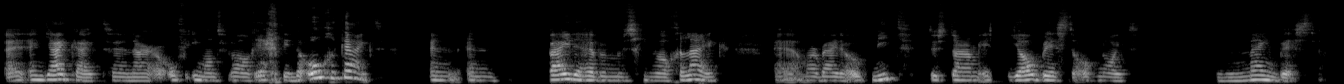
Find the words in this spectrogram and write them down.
En, en jij kijkt eh, naar of iemand wel recht in de ogen kijkt. En, en beide hebben misschien wel gelijk, eh, maar beide ook niet. Dus daarom is jouw beste ook nooit mijn beste.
